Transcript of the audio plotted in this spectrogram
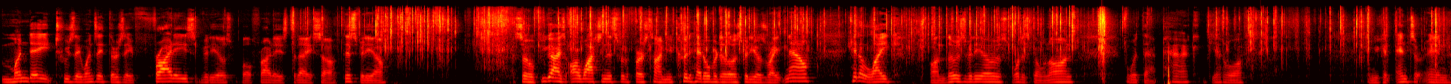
Monday, Tuesday, Wednesday, Thursday, Friday's videos. Well, Friday's today, so this video. So if you guys are watching this for the first time, you could head over to those videos right now. Hit a like on those videos. What is going on with that pack? Get off. And you can enter in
